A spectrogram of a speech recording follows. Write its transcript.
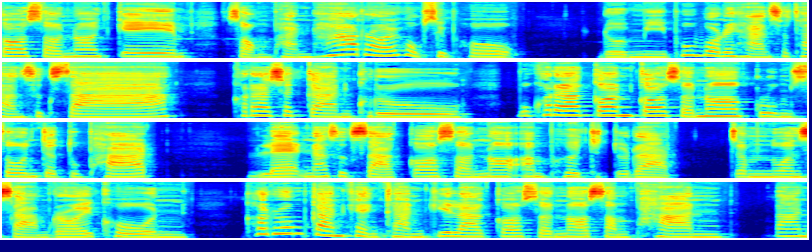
กศนเกม 2566 โดยมีผู้บริหารสถานศึกษา ข้าราชการครู บุคลากรกศนกลุ่มโซนจตุพัฒน์ และนักศึกษากศนอำเภอจตุรัสจำนวน 300 คน เข้าร่วมการแข่งขันกีฬากศนสัมพันธ์ ต้าน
